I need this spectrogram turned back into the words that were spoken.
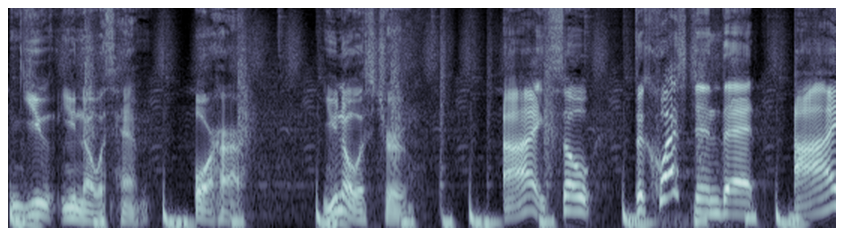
You you know it's him or her. You know it's true. All right, so the question that I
